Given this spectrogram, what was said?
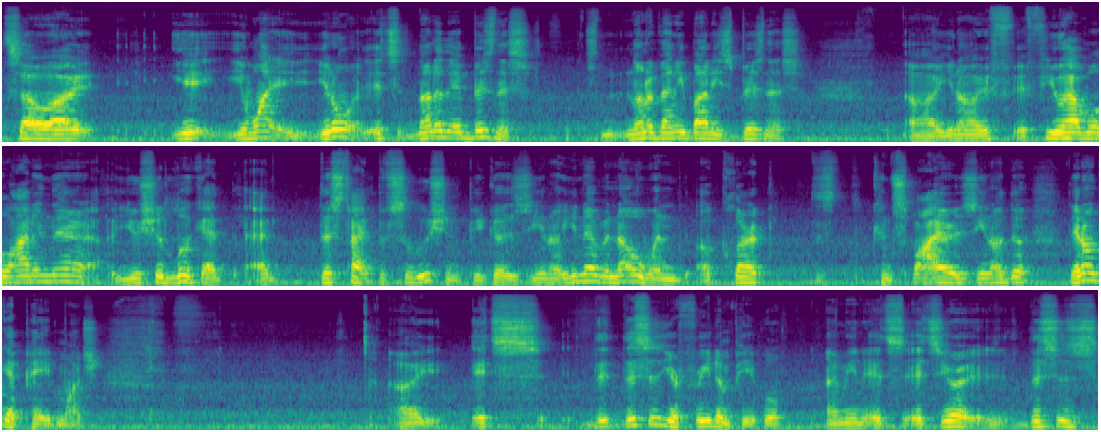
so uh, you you want you don't. It's none of their business. It's none of anybody's business. Uh, you know, if if you have a lot in there, you should look at at this type of solution because you know you never know when a clerk conspires. You know, the, they don't get paid much. Uh, it's th- this is your freedom, people. I mean, it's it's your this is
